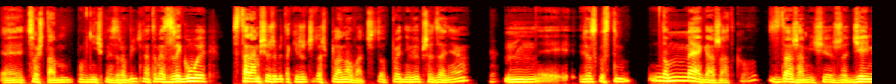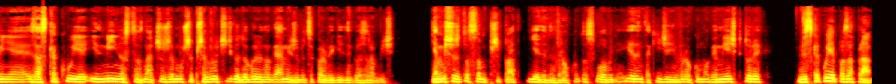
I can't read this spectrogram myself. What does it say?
e, coś tam powinniśmy zrobić, natomiast z reguły staram się, żeby takie rzeczy też planować z odpowiednim wyprzedzeniem. Mm, w związku z tym, no mega rzadko zdarza mi się, że dzień mnie zaskakuje i minus to znaczy, że muszę przewrócić go do góry nogami, żeby cokolwiek innego zrobić. Ja myślę, że to są przypadki jeden w roku, dosłownie. Jeden taki dzień w roku mogę mieć, który wyskakuje poza plan.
